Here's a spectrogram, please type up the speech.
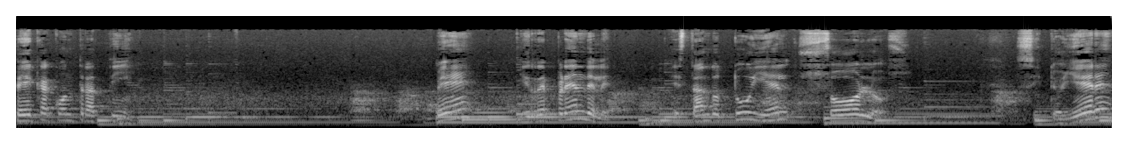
peca contra ti, ve y repréndele, estando tú y él solos. Si te oyere,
